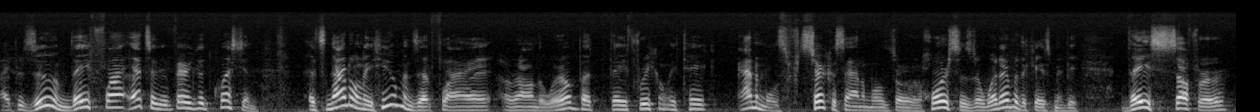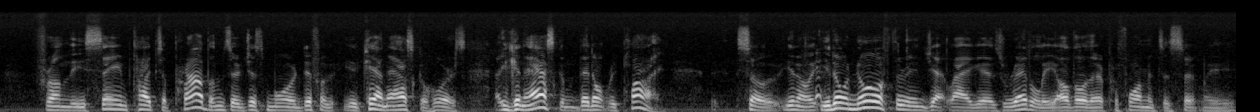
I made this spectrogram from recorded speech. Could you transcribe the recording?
I presume they fly. That's a very good question. It's not only humans that fly around the world, but they frequently take animals, circus animals or horses or whatever the case may be they suffer from these same types of problems. They're just more difficult. You can't ask a horse. You can ask them, they don't reply. So, you know, you don't know if they're in jet lag as readily, although their performance is certainly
